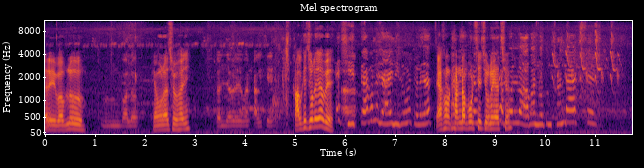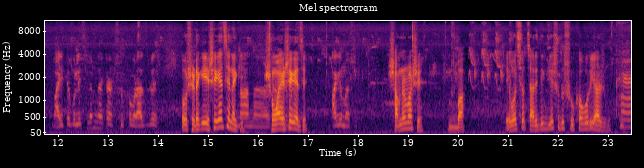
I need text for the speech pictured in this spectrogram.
আরে বাবলু। বলো। কেমন আছো ভাই? চল যাবে এবার কালকে। কালকে চলে যাবে? শীত তো এখনও যায়নি তোমার চলে যাচ্ছে। এখনও ঠান্ডা পড়ছে, চলে যাচ্ছে। আবার নতুন ঠান্ডা আসছে। বাড়িতে বলেছিলাম না একটা সুখবর আসবে? ও সেটা কি এসে গেছে নাকি? সময় এসে গেছে? আগে মাসে। সামনের মাসে? বাহ। এবছর চারিদিক দিয়ে শুধু সুখবরই আসবে। হ্যাঁ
